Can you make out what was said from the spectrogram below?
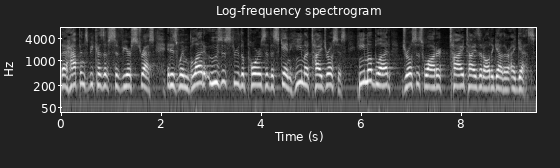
that happens because of severe stress. It is when blood oozes through the pores of the skin, hematidrosis. Hema, blood, drosis, water, tie ties it all together, I guess.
